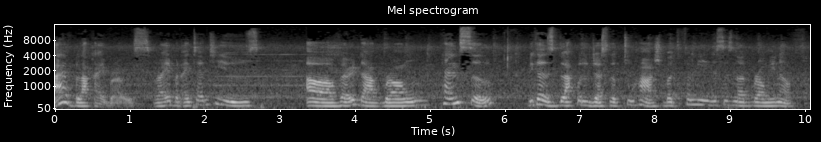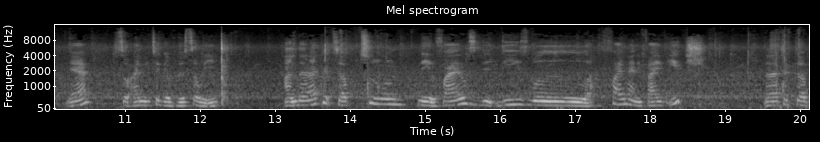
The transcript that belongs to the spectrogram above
I have black eyebrows right? But I tend to use a very dark brown pencil because black will just look too harsh. But for me this is not brown enough yeah? So I need to give this away. And then I picked up two nail files. These were $5.95 each. Then I picked up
